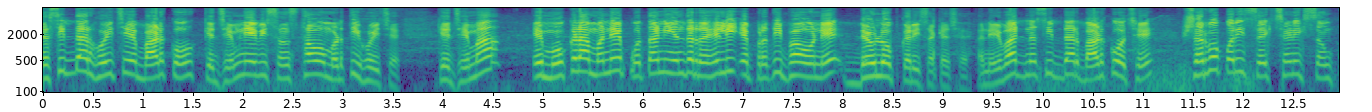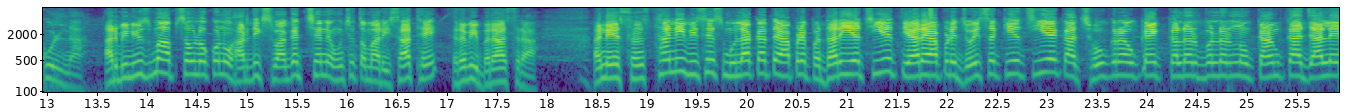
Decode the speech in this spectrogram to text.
નસીબદાર હોય છે એ બાળકો કે જેમને એવી સંસ્થાઓ મળતી હોય છે. કે જેમાં એ મોકળા મને પોતાની અંદર રહેલી એ પ્રતિભાઓને ડેવલપ કરી શકે છે. અને એવા જ નસીબદાર બાળકો છે સર્વોપરી શૈક્ષણિક સંકુલના. આરબી ન્યૂઝમાં આપ સૌ લોકોનું હાર્દિક સ્વાગત છે અને હું છું તમારી સાથે રવિ બરાસરા. અને સંસ્થાની વિશેષ મુલાકાતે આપણે પધારીએ છીએ ત્યારે આપણે જોઈ શકીએ છીએ કે આ છોકરાઓ કંઈક કલર બલરનું કામકાજ ચાલે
